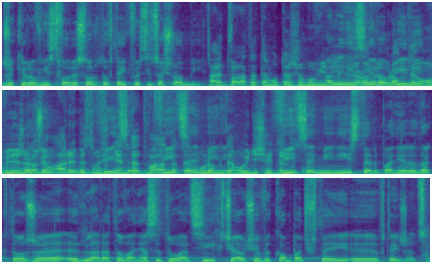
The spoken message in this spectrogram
że kierownictwo resortu w tej kwestii coś robi. Ale dwa lata temu też mówili, Ale nic że nie robią. robili. Rok temu mówili, że Znaczy, robią, a ryby są wice- śnięte. Dwa lata temu, rok temu i dzisiaj też. Wiceminister, panie redaktorze, y, dla ratowania sytuacji chciał się wykąpać w tej, y, w tej rzece.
